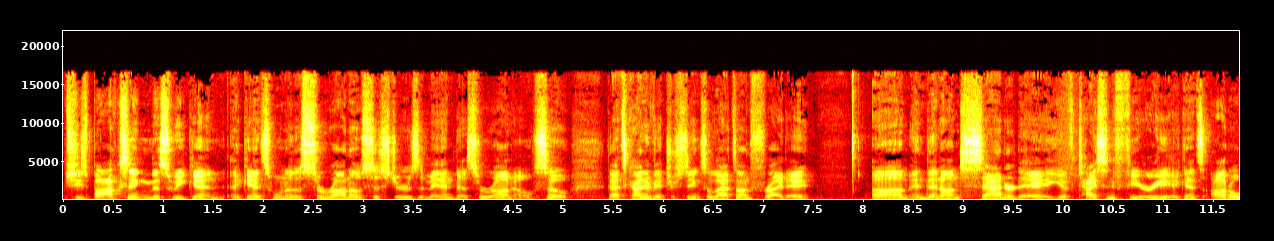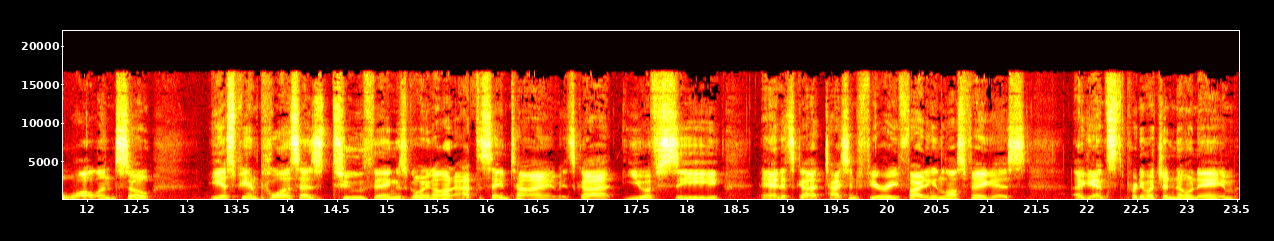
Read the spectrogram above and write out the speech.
she's boxing this weekend against one of the Serrano sisters, Amanda Serrano. So that's kind of interesting. So that's on Friday. Um, and then on Saturday, you have Tyson Fury against Otto Wallin. So ESPN Plus has two things going on at the same time. It's got UFC and it's got Tyson Fury fighting in Las Vegas against pretty much a no name.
